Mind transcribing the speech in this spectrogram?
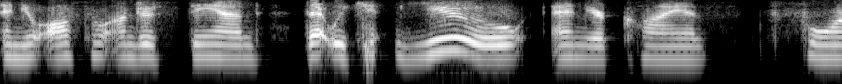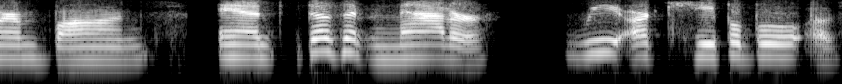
and you also understand that we can, you and your clients form bonds, and it doesn't matter we are capable of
